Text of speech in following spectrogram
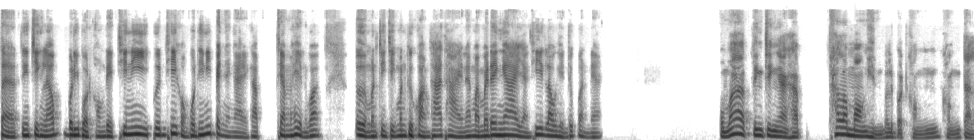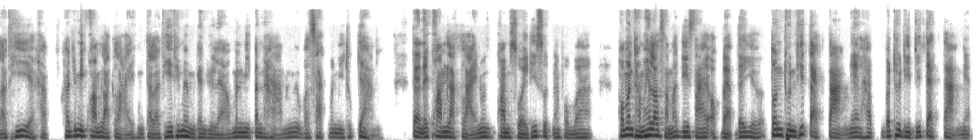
แต่จริง ๆ แล้วบริบทของเด็กที่นี่พื้นที่ของคนที่นี่เป็นยังไงครับที่ทำให้เห็นว่าเออมันจริง ๆ มันคือความท้าทายนะมันไม่ได้ง่ายอย่างที่เราเห็นทุกวันเนี้ยผมว่าจริงๆอะครับ ถ้าเรามองเห็นบริบทของของแต่ละที่อะครับเขาจะมีความหลากหลายของแต่ละที่ที่ไม่เหมือนกันอยู่แล้ว มันมีปัญหามันมีอุปสรรคมันมีทุกอย่าง แต่ในความหลากหลายมันความสวยที่สุดนะผมว่า ราะมันทำให้เราสามารถดีไซน์ออกแบบได้เยอะ ต้นทุนที่แตกต่างเนี่ยครับ วัตถุดิบที่แตกต่างเนี่ย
